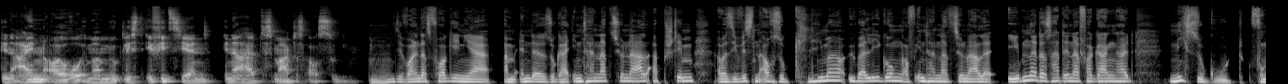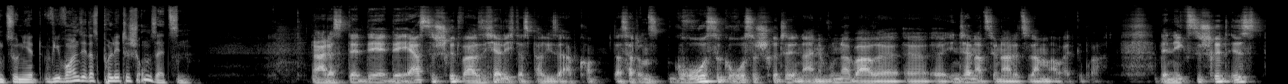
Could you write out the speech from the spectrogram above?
den einen Euro immer möglichst effizient innerhalb des Marktes auszugeben. Mhm. Sie wollen das Vorgehen ja am Ende sogar international abstimmen, aber Sie wissen auch so Klimaüberlegungen auf internationaler Ebene, das hat in der Vergangenheit nicht so gut funktioniert. Wie wollen Sie das politisch umsetzen? Ja, das, der, der, der erste Schritt war sicherlich das Pariser Abkommen. Das hat uns große, große Schritte in eine wunderbare äh, äh, internationale Zusammenarbeit gebracht. Der nächste Schritt ist,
